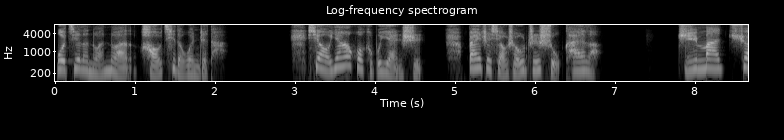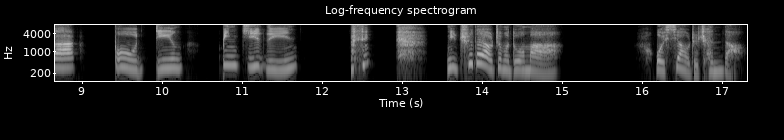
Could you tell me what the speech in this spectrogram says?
我接了暖暖，豪气的问着她。小丫鬟可不掩饰，掰着小手指数开了：芝麻圈、布丁、冰激凌。你吃的要这么多吗？我笑着嗔道：“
